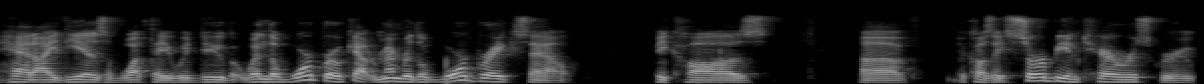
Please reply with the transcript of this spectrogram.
had ideas of what they would do. But when the war broke out, remember the war breaks out because of because a Serbian terrorist group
